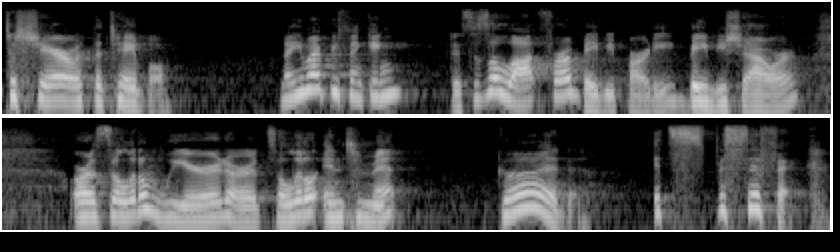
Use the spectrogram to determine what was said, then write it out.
to share with the table. Now, you might be thinking, this is a lot for a baby party, baby shower, or it's a little weird, or it's a little intimate. Good. It's specific,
